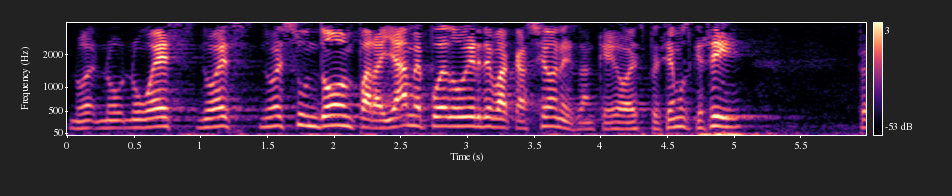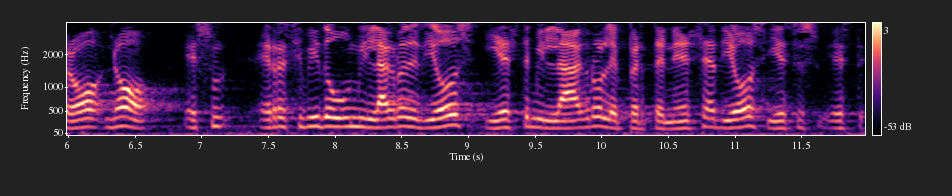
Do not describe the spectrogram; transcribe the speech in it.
No, no, no, es, no, es, no es un don para allá me puedo ir de vacaciones, aunque esperemos que sí. Pero no, es he recibido un milagro de Dios y este milagro le pertenece a Dios y este, este,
